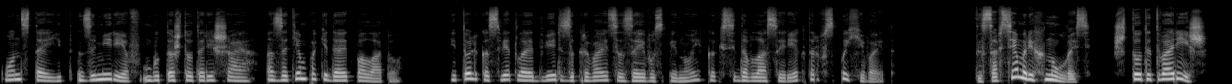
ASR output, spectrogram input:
Он стоит, замерев, будто что-то решая, а затем покидает палату. И только светлая дверь закрывается за его спиной, как седовласый ректор вспыхивает. «Ты совсем рехнулась? Что ты творишь?»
